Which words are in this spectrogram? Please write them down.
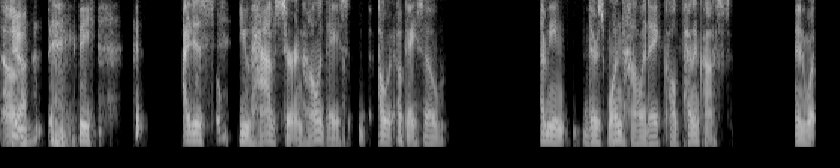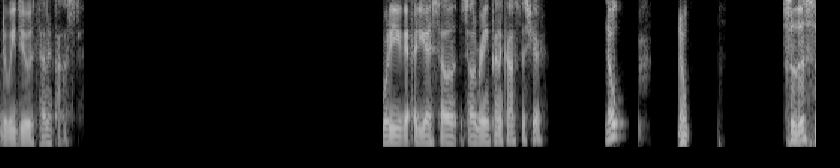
Um, yeah. the I just oh. you have certain holidays. Oh, okay. So, I mean, there's one holiday called Pentecost, and what do we do with Pentecost? What are you? Are you guys celebrating Pentecost this year? Nope. Nope. So this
